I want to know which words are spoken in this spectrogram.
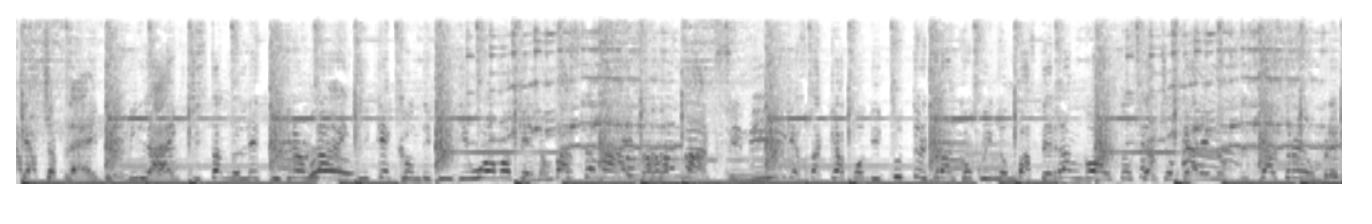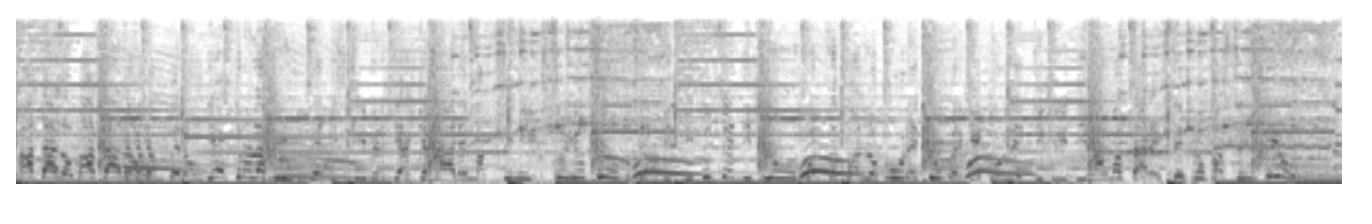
Schiaccia play, premi like, ci stanno le tigre online Clicca e condividi uomo che non basta mai Mamma Maximi, che sta a capo di tutto il branco Qui non basta il rango alto, se a giocare non si altro è ombre Matalo, matalo, camperon dietro la gru Devi iscriverti al canale Maximix su YouTube Trovi di tutto e di più, forza fallo pure tu Perché con le tigre di Roma stare sempre un passo in più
